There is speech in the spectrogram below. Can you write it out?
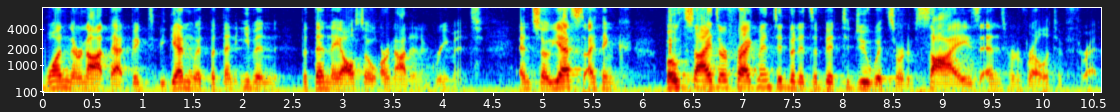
one, they're not that big to begin with, but then even, but then they also are not in agreement. And so yes, I think both sides are fragmented, but it's a bit to do with sort of size and sort of relative threat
